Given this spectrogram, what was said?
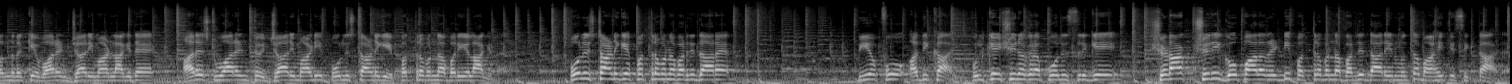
ಬಂಧನಕ್ಕೆ ವಾರೆಂಟ್ ಜಾರಿ ಮಾಡಲಾಗಿದೆ. ಅರೆಸ್ಟ್ ವಾರೆಂಟ್ ಜಾರಿ ಮಾಡಿ ಪೊಲೀಸ್ ಠಾಣೆಗೆ ಪತ್ರವನ್ನ ಬರೆಯಲಾಗಿದೆ. ಪೊಲೀಸ್ ಠಾಣೆಗೆ ಪತ್ರವನ್ನ ಬರೆದಿದ್ದಾರೆ. ಪಿಎಫ್ಒ ಅಧಿಕಾರಿ ಪುಲ್ಕೇಶಿ ನಗರ ಪೊಲೀಸರಿಗೆ ಷಡಾಕ್ಷರಿ ಗೋಪಾಲ ರೆಡ್ಡಿ ಪತ್ರವನ್ನ ಬರೆದಿದ್ದಾರೆ ಎನ್ನುವಂಥ ಮಾಹಿತಿ ಸಿಗ್ತಾ ಇದೆ.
